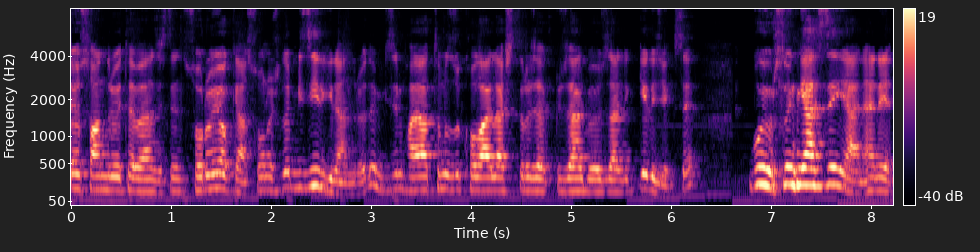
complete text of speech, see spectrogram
iOS Android'e benzesin sorun yok yani sonuçta bizi ilgilendiriyor değil mi? Bizim hayatımızı kolaylaştıracak güzel bir özellik gelecekse buyursun gelsin yani hani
